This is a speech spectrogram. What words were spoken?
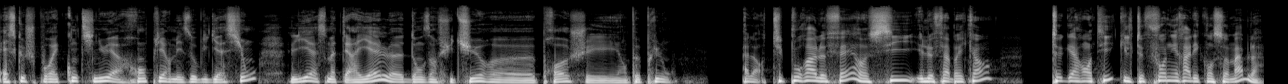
Est-ce que je pourrais continuer à remplir mes obligations liées à ce matériel dans un futur euh, proche et un peu plus long? Alors, tu pourras le faire si le fabricant te garantit qu'il te fournira les consommables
